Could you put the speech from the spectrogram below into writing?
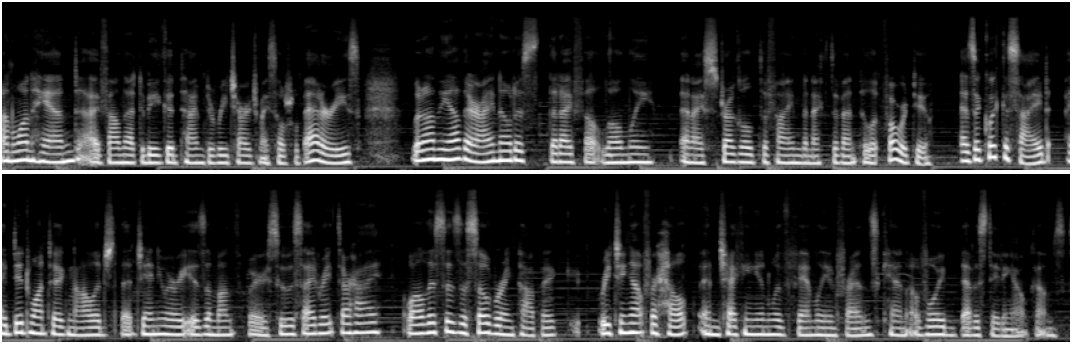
On one hand, I found that to be a good time to recharge my social batteries, but on the other, I noticed that I felt lonely and I struggled to find the next event to look forward to. As a quick aside, I did want to acknowledge that January is a month where suicide rates are high. While this is a sobering topic, reaching out for help and checking in with family and friends can avoid devastating outcomes.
